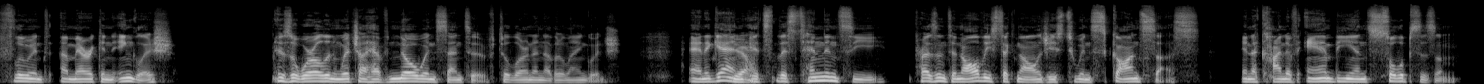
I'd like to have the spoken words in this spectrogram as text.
fluent American English, is a world in which I have no incentive to learn another language. And again, Yeah. it's this tendency present in all these technologies to ensconce us in a kind of ambient solipsism.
